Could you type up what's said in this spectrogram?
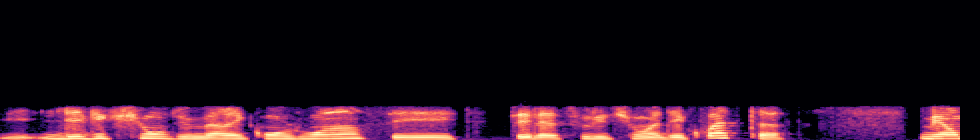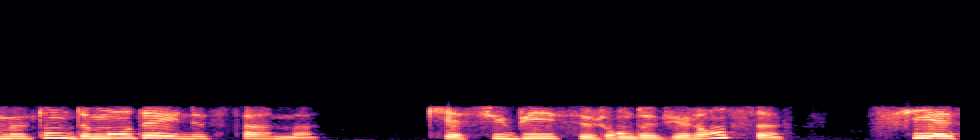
l'éviction du mari conjoint, c'est la solution adéquate, mais en même temps, demander à une femme qui a subi ce genre de violence si elle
